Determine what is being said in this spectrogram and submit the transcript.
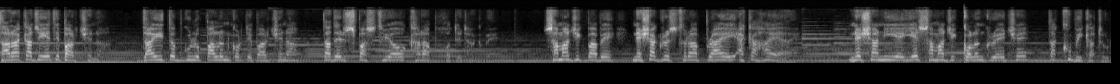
তারা কাজে যেতে পারছে না, দায়িত্বগুলো পালন করতে পারছে না, তাদের স্বাস্থ্য খারাপ হতে থাকবে। সামাজিকভাবে নেশাগ্রস্তরা প্রায় একা হয়ে নেশা নিয়ে যে সামাজিক কলঙ্ক রয়েছে, তা খুবই কাতুর।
